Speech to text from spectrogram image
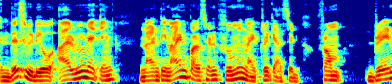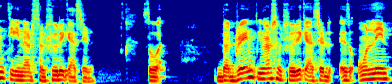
In this video, I will be making 99% fuming nitric acid from drain cleaner sulfuric acid. So the drain cleaner sulfuric acid is only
